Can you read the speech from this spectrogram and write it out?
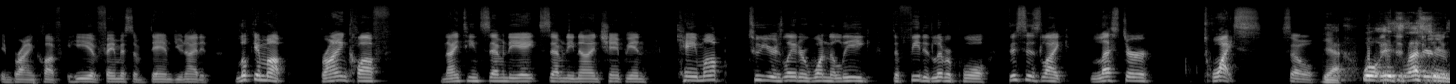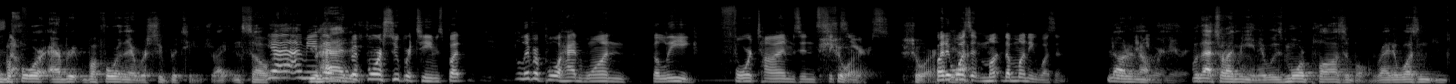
in Brian Clough. He is famous of Damned United. Look him up. Brian Clough, 1978-79 champion, came up 2 years later won the league, defeated Liverpool. This is like Leicester twice. So Yeah. Well, it's Leicester serious stuff. before every before there were super teams, right? And so Yeah, I mean, had- before super teams, but Liverpool had won the league four times in six Sure, years. sure, But it yeah. wasn't the money wasn't No, no, no. anywhere near it. Well, that's what I mean. It was more plausible, right? It wasn't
